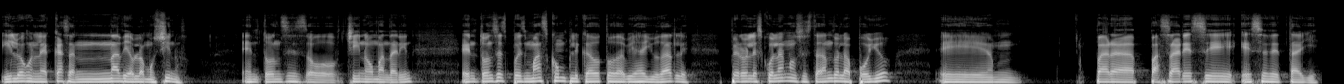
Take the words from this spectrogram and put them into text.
y luego en la casa nadie hablamos chino, entonces, o chino o mandarín, entonces pues más complicado todavía ayudarle, pero la escuela nos está dando el apoyo em, para pasar ese, ese detalle.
